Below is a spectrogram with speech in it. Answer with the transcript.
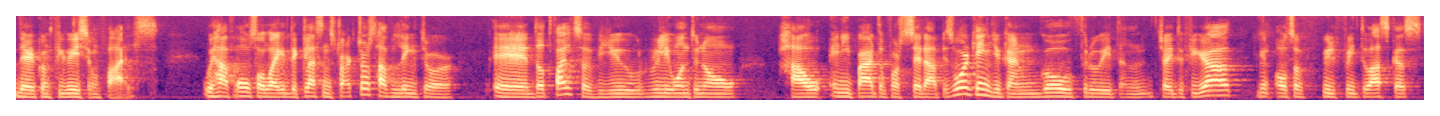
their configuration files. We have also like the class instructors have linked our uh, dot file. So if you really want to know how any part of our setup is working, you can go through it and try to figure out. You can also feel free to ask us.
